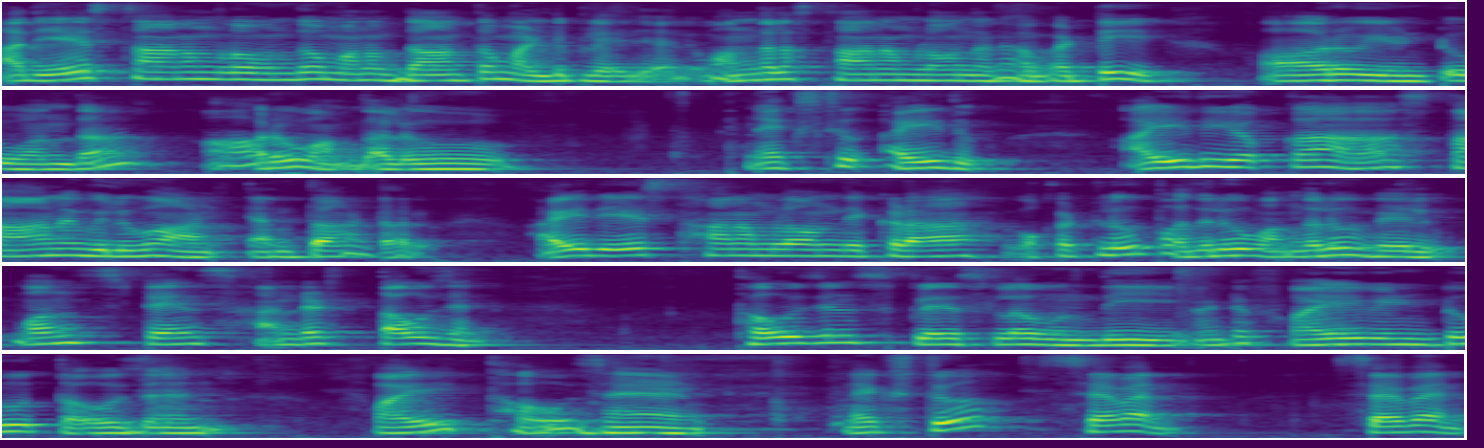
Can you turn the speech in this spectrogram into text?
అది ఏ స్థానంలో ఉందో మనం దాంతో మల్టిప్లై చేయాలి. వందల స్థానంలో ఉంది కాబట్టి ఆరు ఇంటూ వంద ఆరు వందలు. నెక్స్ట్ ఐదు. ఐదు యొక్క స్థాన విలువ ఎంత అంటారు? ఐదు ఏ స్థానంలో ఉంది ఇక్కడ? ఒకట్లు పదులు వందలు వేలు. Ones tens hundred thousand thousands ప్లేస్లో ఉంది. అంటే five into thousand five thousand next seven seven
